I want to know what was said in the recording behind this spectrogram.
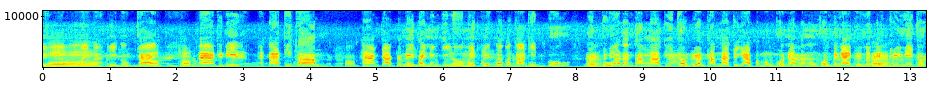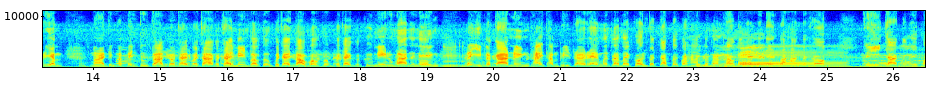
ยอ๋ออวัยวะเพศของคชายรับครับ อ่าทีนี้อัตราที่สามครับ ห่างจากตรงนี้ไปหนึ่งกิโลเมตรเรียกว่าประสาทหินกูเออ กูอันนั้นทำหน้าที่สองเรื่องทำหน้าที่อัปมงคลอัปมงคลเป็นไงคือมันเป็นเออครีเมโทเรียม หมายถึงว่าเป็นสุสานก็ใช่ประชาก็ใช่เมนเผาศพก็ใช่เตาเผาศพก็ใช่ก็คือเมรุมาตรนั่นเอง อืม และอีกประการหนึ่งใครทำผิดร้ายแรงเหมันแล้วแม่ก่อนก็จับไปประหารตั้งนั้นเผาตั้งนั้นเดนประหารไปเพิ่มสี่จากตรงนี้ไป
